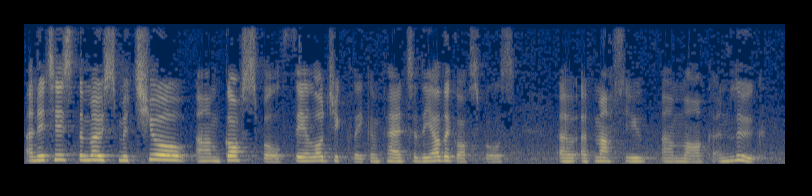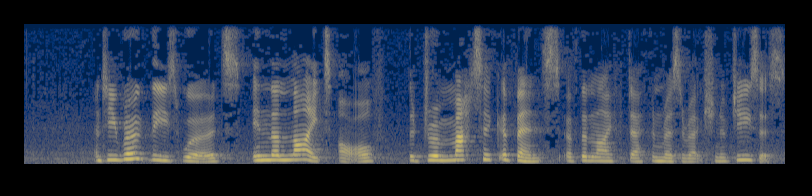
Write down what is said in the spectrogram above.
And it is the most mature um, gospel theologically compared to the other gospels of, of Matthew, uh, Mark, and Luke. And he wrote these words in the light of the dramatic events of the life, death, and resurrection of Jesus.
